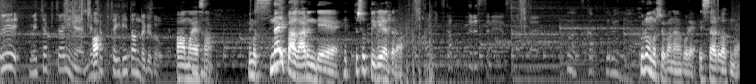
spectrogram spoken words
えめちゃくちゃいいね。めちゃくちゃ入れたんだけど。あーマヤさん。でもスナイパーがあるんでヘッドショット入れられたら。相手使ってるっすねそれぐらい今使ってるんや。プロの人かなこれ。SR 枠の。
